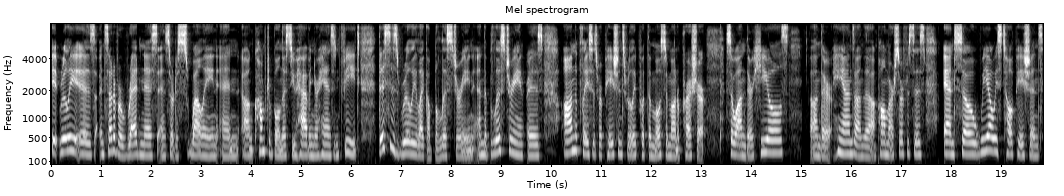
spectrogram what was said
it really is instead of a redness and sort of swelling and uncomfortableness you have in your hands and feet, this is really like a blistering. And the blistering is on the places where patients really put the most amount of pressure. So on their heels, on their hands, on the palmar surfaces. And so we always tell patients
